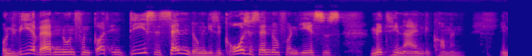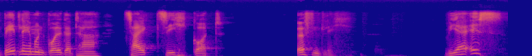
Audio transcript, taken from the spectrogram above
Und wir werden nun von Gott in diese Sendung, in diese große Sendung von Jesus mit hineingekommen. In Bethlehem und Golgatha zeigt sich Gott öffentlich, wie er ist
